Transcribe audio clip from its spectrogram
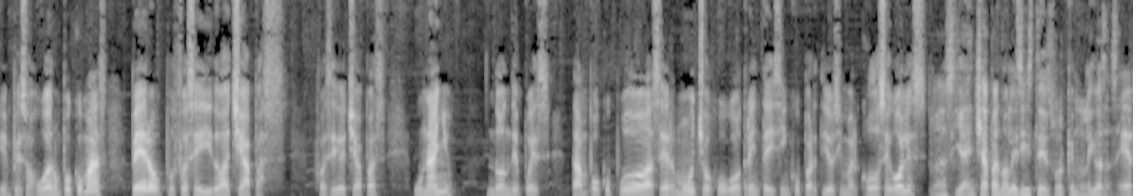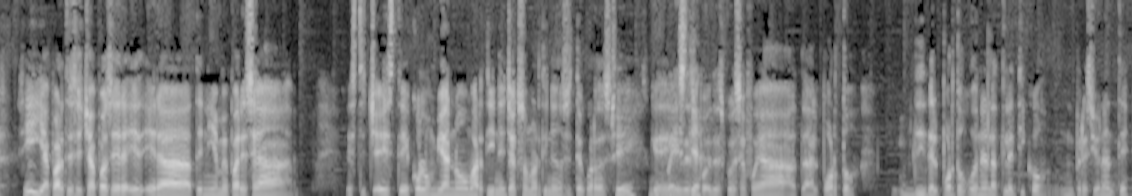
empezó a jugar un poco más, pero pues fue cedido a Chiapas. Fue cedido a Chiapas un año donde pues tampoco pudo hacer mucho, jugó 35 partidos y marcó 12 goles. Ah, si ya en Chiapas no le hiciste, es porque no le ibas a hacer. Sí, y aparte ese Chiapas era, era tenía me parece a este este colombiano Martínez, Jackson Martínez, no sé si te acuerdas, Sí, que después, después se fue a- a- al Porto y del Porto jugó en el Atlético, impresionante.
